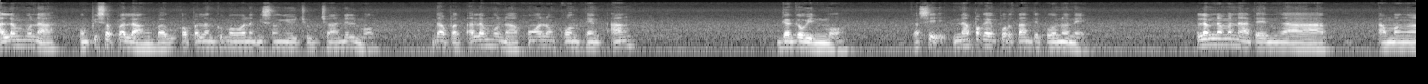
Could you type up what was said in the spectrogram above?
alam mo na, umpisa pa lang, bago ka pa lang gumawa ng isang YouTube channel mo, dapat alam mo na kung anong content ang gagawin mo. Kasi, napaka-importante po nun eh. Alam naman natin na ang mga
